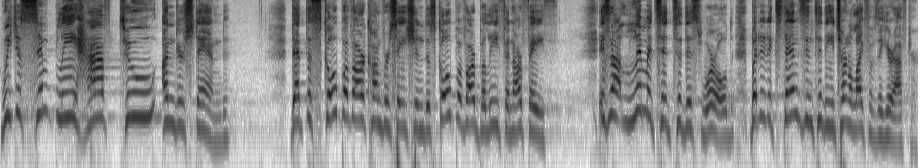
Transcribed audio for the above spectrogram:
We just simply have to understand that the scope of our conversation, the scope of our belief and our faith, is not limited to this world, but it extends into the eternal life of the hereafter.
